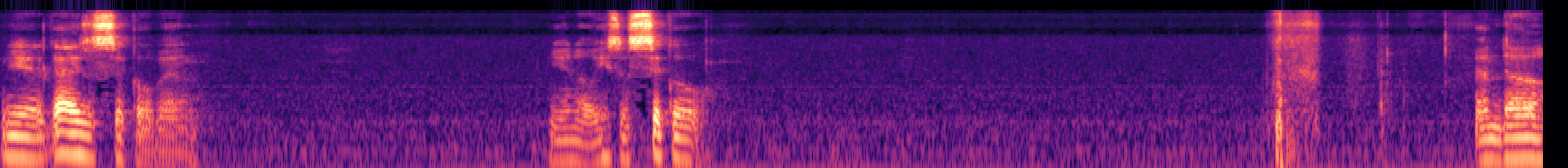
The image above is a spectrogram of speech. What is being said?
Yeah, the guy's a sicko, man. You know, he's a sicko. And uh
